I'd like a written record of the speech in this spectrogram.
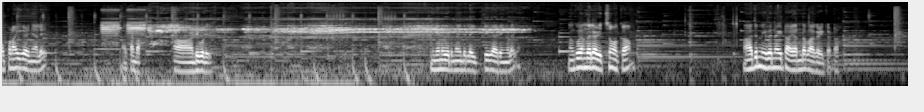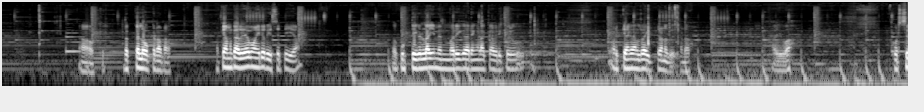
ഓപ്പൺ ആക്കി കഴിഞ്ഞാൽ കണ്ട? ആ അടിപൊളി. ഇങ്ങനെയാണ് വരുന്നതിന്റെ ലൈറ്റ് കാര്യങ്ങൾ നമുക്ക് എന്തായാലും അഴിച്ചു നോക്കാം. ആദ്യം ഇവനായി ടയറിന്റെ ഭാഗം കഴിക്കട്ടോ. ആ ഓക്കെ. ഇതൊക്കെ ലോക്കഡാട്ടോ ഓക്കെ നമുക്ക് അതേപോലെ റീസെറ്റ് ചെയ്യാം. കുട്ടികളുടെ ഈ മെമ്മറി കാര്യങ്ങളൊക്കെ അവർക്കൊരു വരയ്ക്കാൻ നല്ല റൈറ്റാണിത് കേട്ടോ. അയ്യോ കുറച്ച്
